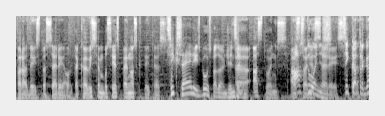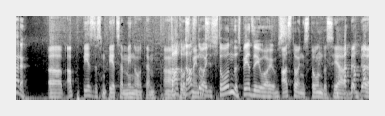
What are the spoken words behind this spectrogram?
parādīs to seriālu. Tā kā visiem būs iespēja noskatīties. Cik sērijas būs padomju džinsiem? Uh, astoņas, astoņas sērijas. Cik katra gara? Uh, ap 55 minūtēm. Uh, Tā tad plus mīnus. astoņas stundas piedzīvojums. Astoņas stundas, jā, uh,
